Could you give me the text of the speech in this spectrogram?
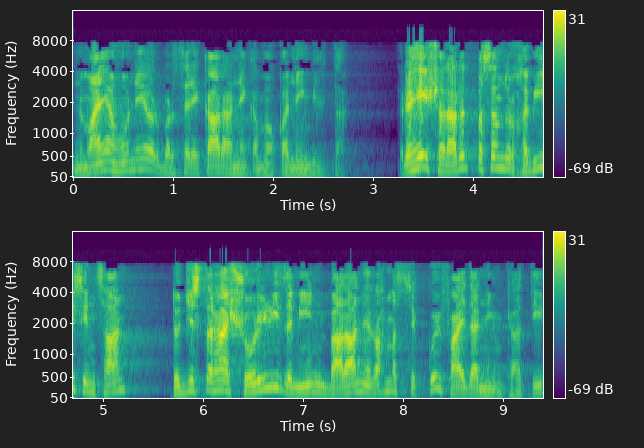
نمایاں ہونے اور برسر کار آنے کا موقع نہیں ملتا۔ رہے شرارت پسند اور خبیص انسان تو جس طرح شوریلی زمین باران رحمت سے کوئی فائدہ نہیں اٹھاتی،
